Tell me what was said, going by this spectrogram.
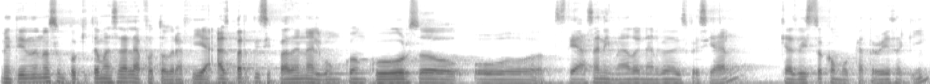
Metiéndonos un poquito más a la fotografía, ¿has participado en algún concurso o te has animado en algo de especial? que has visto como categorías aquí?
